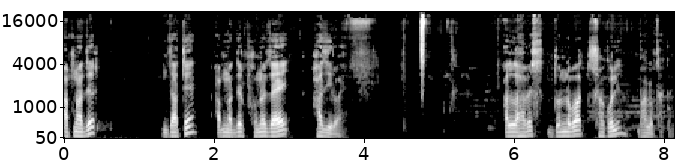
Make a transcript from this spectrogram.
আপনাদের, যাতে আপনাদের ফোনে যায় হাজির হয়। আল্লাহ হাফেজ, ধন্যবাদ সকলেই ভালো থাকেন।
